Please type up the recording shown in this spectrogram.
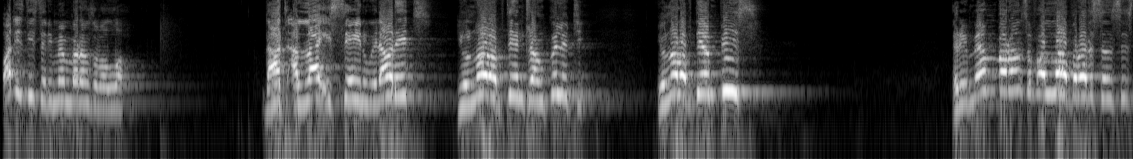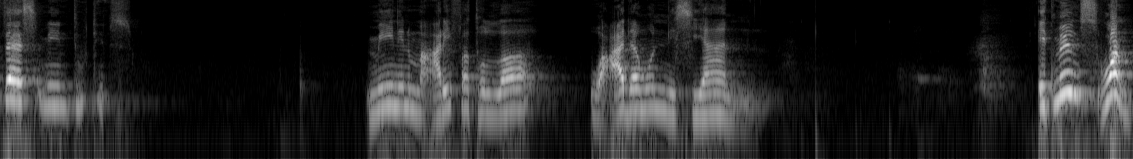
What is this remembrance of Allah? That Allah is saying, without it, you'll not obtain tranquility. You'll not obtain peace. Remembrance of Allah, brothers and sisters, mean two things. Meaning ma'rifatullah wa adamun nisyan. It means one,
